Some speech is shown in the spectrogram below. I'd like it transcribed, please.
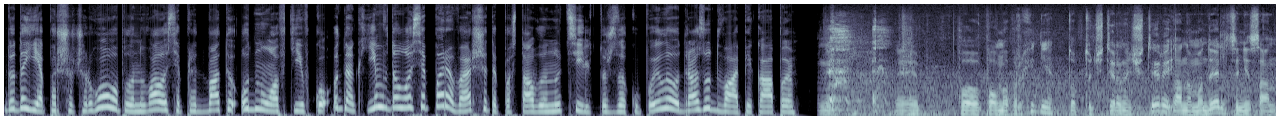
Додає, першочергово планувалося придбати одну автівку, однак їм вдалося перевершити поставлену ціль, тож закупили одразу два пікапи. Вони е, повнопрохідні, тобто 4 на 4 Дана модель це Nissan,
